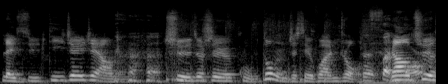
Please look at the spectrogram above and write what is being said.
类似于 DJ 这样的，去就是鼓动这些观众，然后去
